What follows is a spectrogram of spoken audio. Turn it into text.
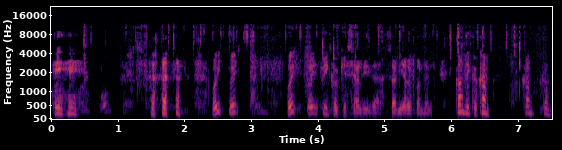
hey, hey. uy, uy, uy, uy, Rico que se ha con él. Come, Rico, come, come, come.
